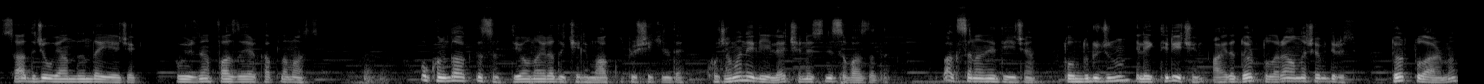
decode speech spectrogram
Sadece uyandığında yiyecek. Bu yüzden fazla yer kaplamaz. O konuda haklısın diye onayladı Kelly makul bir şekilde. Kocaman eliyle çenesini sıvazladı. Bak sana ne diyeceğim. Dondurucunun elektriği için ayda 4 dolara anlaşabiliriz. 4 dolar mı?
